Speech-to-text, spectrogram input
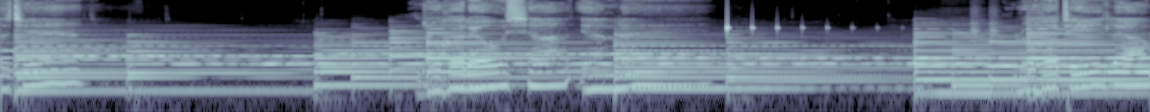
世界，如何流下眼泪？如何体谅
